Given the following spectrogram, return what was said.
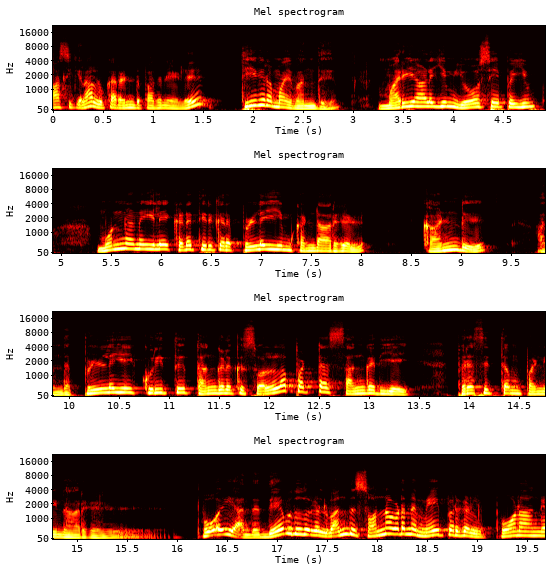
வாசிக்கலாம். லூக்கா ரெண்டு பதினேழு. தீவிரமாய் வந்து மரியாளையும் யோசேப்பையும் முன்னணையிலே கிடத்திருக்கிற பிள்ளையையும் கண்டார்கள். கண்டு அந்த பிள்ளையை குறித்து தங்களுக்கு சொல்லப்பட்ட சங்கதியை பிரசித்தம் பண்ணினார்கள். போய் அந்த தேவதூதர்கள் வந்து சொன்ன உடனே மேய்ப்பர்கள் போனாங்க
